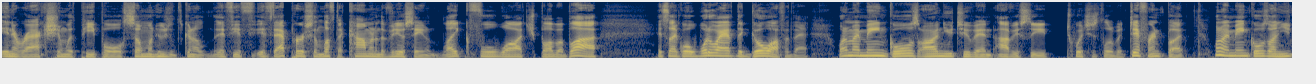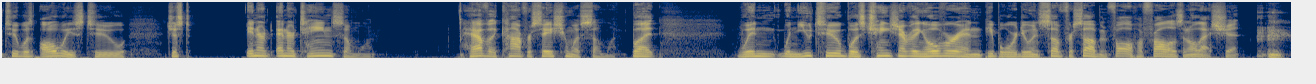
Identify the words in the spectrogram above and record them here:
interaction with people, someone who's gonna if if if that person left a comment on the video saying like full watch, blah blah blah, it's like, well, what do I have to go off of that? One of my main goals on YouTube, and obviously Twitch is a little bit different, but one of my main goals on YouTube was always to just enter- entertain someone, have a conversation with someone. But when when YouTube was changing everything over and people were doing sub for sub and follow for follows and all that shit,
